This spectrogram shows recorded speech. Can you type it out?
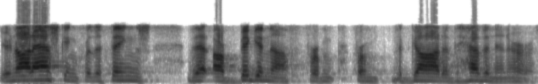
You're not asking for the things that are big enough from, from the God of heaven and earth.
